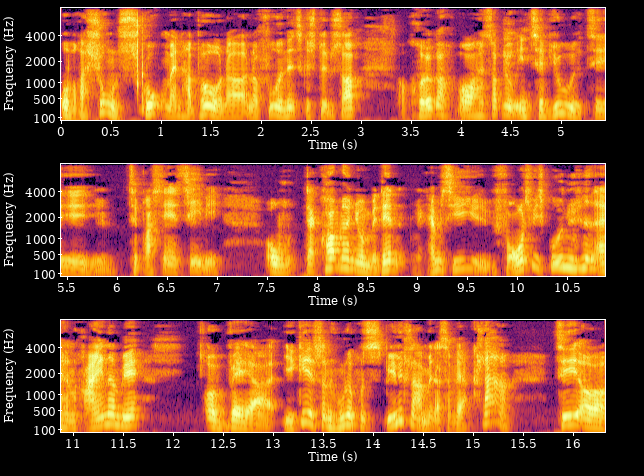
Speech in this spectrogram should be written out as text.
operationssko, man har på, når, når foden ned skal støttes op og krykker, hvor han så blev interviewet til, til Brasiliens TV. Og der kom han jo med den, hvad kan man sige, forholdsvis gode nyhed, at han regner med at være, ikke sådan 100% spilleklar, men altså være klar til at,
